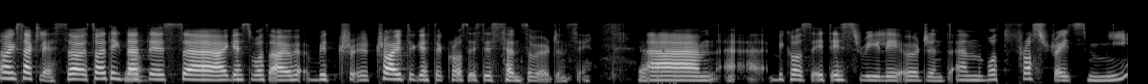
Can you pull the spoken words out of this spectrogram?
No, exactly. So, so I think yeah. that is, uh, I guess, what I've been tr- trying to get across is this sense of urgency, yeah. um, uh, because it is really urgent. And what frustrates me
